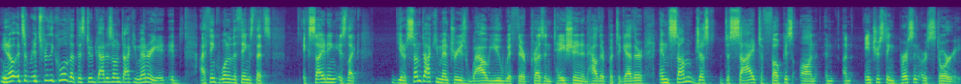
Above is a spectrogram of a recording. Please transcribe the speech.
You know, it's a, it's really cool that this dude got his own documentary. It, it, I think one of the things that's exciting is like you know some documentaries wow you with their presentation and how they're put together and some just decide to focus on an, an interesting person or story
